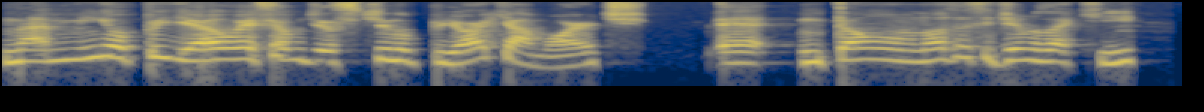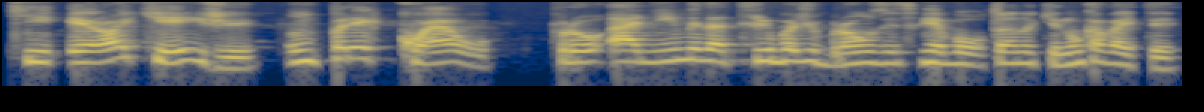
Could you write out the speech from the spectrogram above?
Na minha opinião, esse é um destino pior que a morte. É, então, nós decidimos aqui que Heroic Age, um prequel pro anime da tribo de bronze se revoltando que nunca vai ter.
